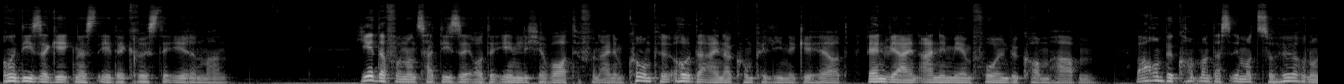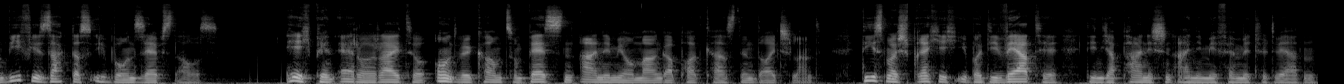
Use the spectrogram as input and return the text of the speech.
Und dieser Gegner ist eh der größte Ehrenmann. Jeder von uns hat diese oder ähnliche Worte von einem Kumpel oder einer Kumpeline gehört, wenn wir ein Anime empfohlen bekommen haben. Warum bekommt man das immer zu hören und wie viel sagt das über uns selbst aus? Ich bin Errol Reito und willkommen zum besten Anime und Manga Podcast in Deutschland. Diesmal spreche ich über die Werte, die in japanischen Anime vermittelt werden.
